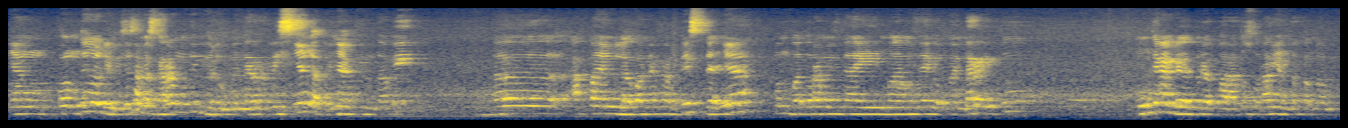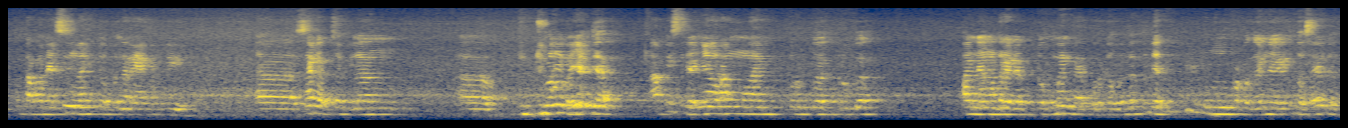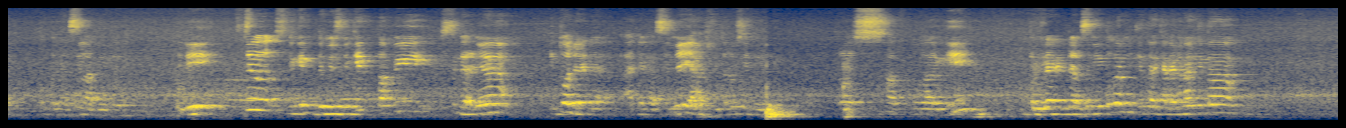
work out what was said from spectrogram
Yang kalau mungkin kalau di Indonesia sampai sekarang mungkin juga dokumenter listnya nggak banyak gitu, tapi eh, apa yang dilakukan FFD setidaknya membuat orang mencintai mulai mencintai dokumenter itu mungkin ada berapa ratus orang yang terkontaminasi oleh dokumenter FFD. Eh, saya nggak bisa bilang eh, jumlahnya banyak nggak, tapi setidaknya orang mulai berubah berubah pandangan terhadap dokumenter bahwa dokumenter itu dan umum propaganda itu buat saya udah keberhasilan gitu. Jadi still sedikit demi sedikit tapi setidaknya itu ada ada, ada hasilnya ya harus diterusin dulu terus satu lagi bergerak di dalam seni itu kan kita kadang-kadang kita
